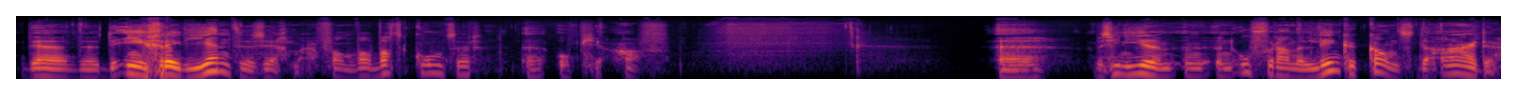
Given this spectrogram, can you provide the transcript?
de, de, de ingrediënten, zeg maar. Van wat, wat komt er op je af? Uh, we zien hier een, een, een, oever aan de linkerkant, de aarde.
